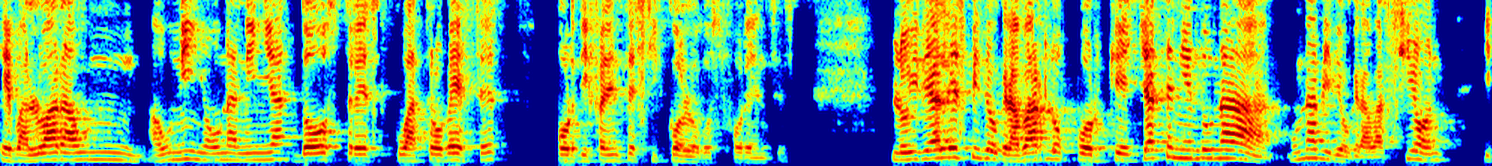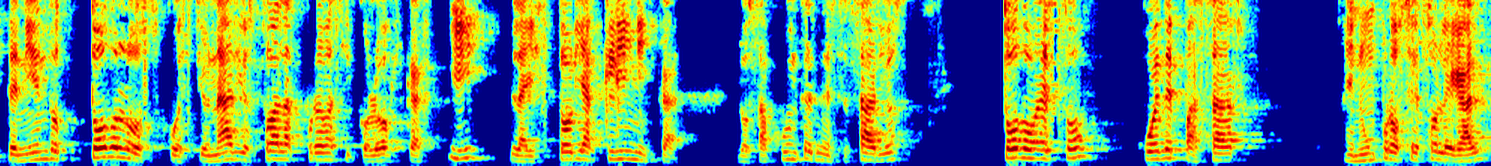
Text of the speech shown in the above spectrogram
evaluar a un, a un niño o una niña dos, tres, cuatro veces por diferentes psicólogos forenses. Lo ideal es videograbarlo porque ya teniendo una, una videograbación, y teniendo todos los cuestionarios, todas las pruebas psicológicas y la historia clínica, los apuntes necesarios, todo eso puede pasar en un proceso legal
